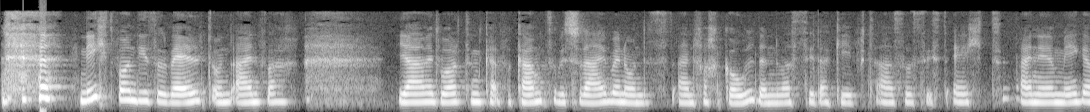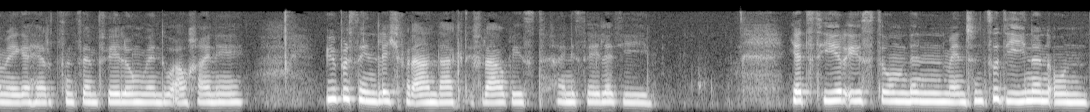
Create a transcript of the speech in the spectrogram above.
nicht von dieser Welt. Und einfach ja, mit Worten kaum zu beschreiben und es ist einfach golden, was sie da gibt. Also es ist echt eine mega, mega Herzensempfehlung, wenn du auch eine übersinnlich veranlagte Frau bist, eine Seele, die jetzt hier ist, um den Menschen zu dienen und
